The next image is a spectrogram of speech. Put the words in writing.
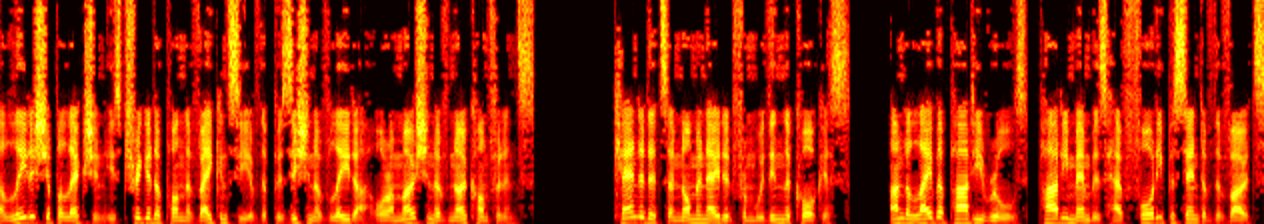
A leadership election is triggered upon the vacancy of the position of leader or a motion of no confidence. Candidates are nominated from within the caucus. Under Labour Party rules, party members have 40% of the votes,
